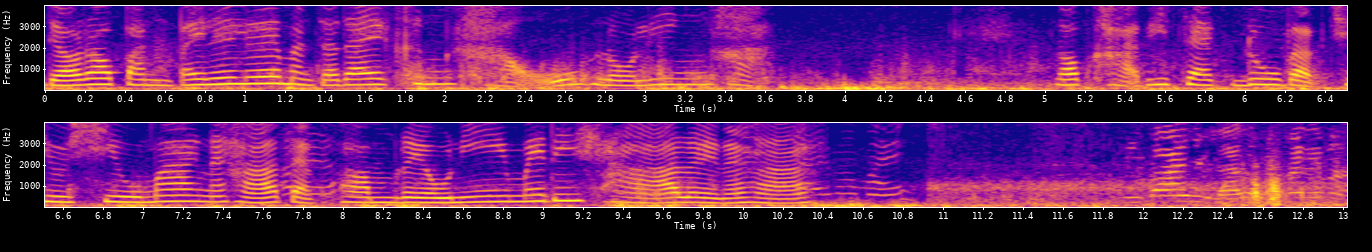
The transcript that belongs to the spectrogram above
เดี๋ยวเราปั่นไปเรื่อยๆ มันจะได้ขึ้นเขาโรลลิ่งค่ะ รอบขาพี่แจ็คดูแบบชิลๆมากนะคะ แต่ความเร็วนี่ไม่ได้ช้าเลยนะคะ มีบ้านอยู่แล้วแต่ไม่ได้มา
